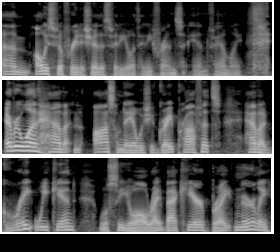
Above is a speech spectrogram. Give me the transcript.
um, always feel free to share this video with any friends and family. Everyone, have an awesome day. I wish you great profits. Have a great weekend. We'll see you all right back here bright and early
